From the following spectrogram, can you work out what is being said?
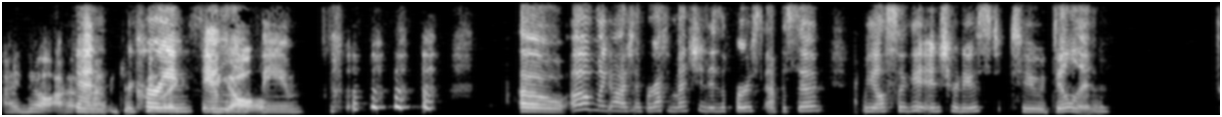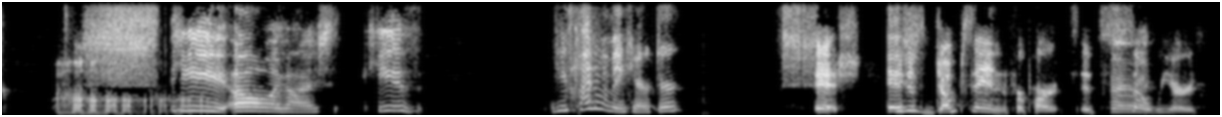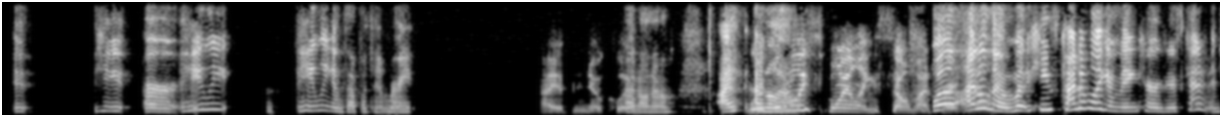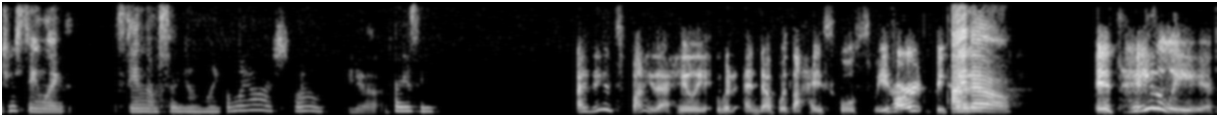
I know. Again, recurring like, family y'all." theme. oh, oh my gosh, I forgot to mention in the first episode, we also get introduced to Dylan. He, oh my gosh, he is, he's kind of a main character. Ish. He just jumps in for parts. It's Right, so uh, weird. it, he or Haley, Haley ends up with him, right? I have no clue. I don't know. I, th- We're I don't know. literally spoiling so much. Well, right I don't know, but he's kind of like a main character. It's kind of interesting, like seeing them so young. Like, oh my gosh, wow, Yeah. crazy. I think it's funny that Haley would end up with a high school sweetheart because I know. it's Haley.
